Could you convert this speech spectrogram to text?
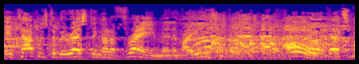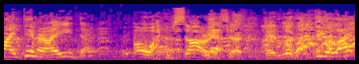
I, it happens to be resting on a frame, and in my Easter. Oh, that's my dinner. I eat that. Oh, I'm sorry, Yes. sir. It looks. Do you like?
